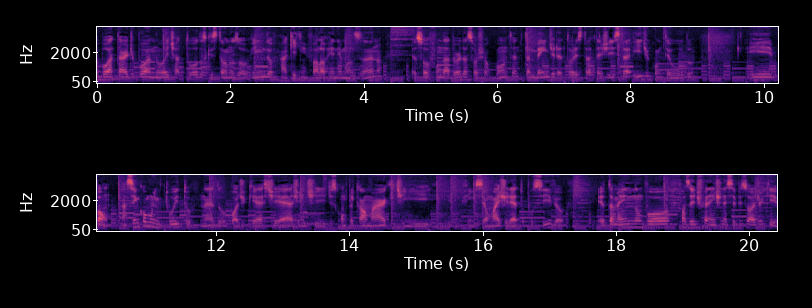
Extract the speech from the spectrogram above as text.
boa tarde, boa noite a todos que estão nos ouvindo. Aqui quem fala é o René Manzano. Eu sou o fundador da Social Content, também diretor estrategista e de conteúdo. E, bom, assim como o intuito né, do podcast é a gente descomplicar o marketing e, enfim, ser o mais direto possível, eu também não vou fazer diferente nesse episódio aqui.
